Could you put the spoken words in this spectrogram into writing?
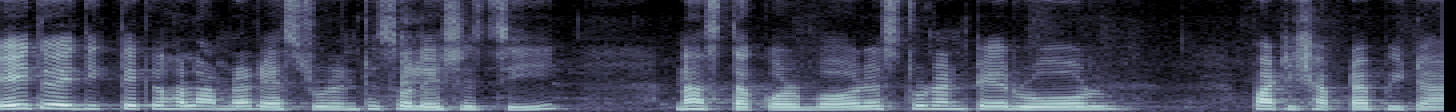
এই তো এই দিক থেকে হলো আমরা রেস্টুরেন্টে চলে এসেছি। নাস্তা করব রেস্টুরেন্টে রোল পাটিসাপটা পিঠা,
